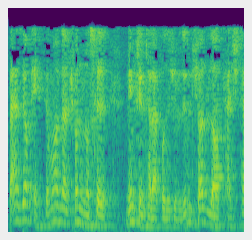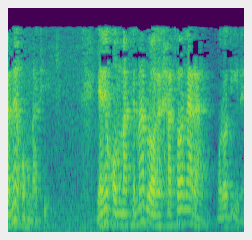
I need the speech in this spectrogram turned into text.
بعضی هم احتمال دارن چون نسخه نمی‌تونیم تلفظش بدیم شاید لا تجتمع امتی. یعنی امت من راه خطا نرن. مراد اینه.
